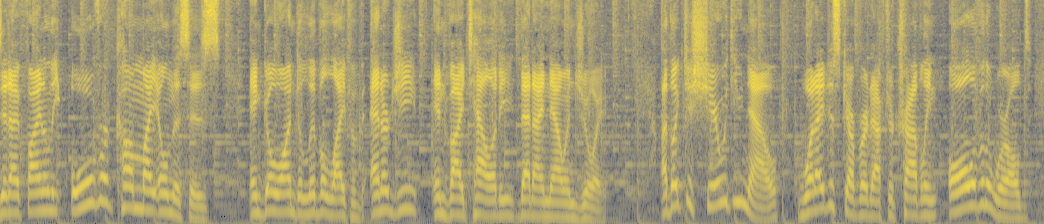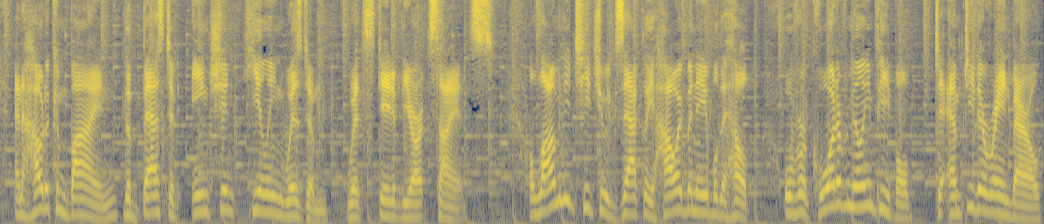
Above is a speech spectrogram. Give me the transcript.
did I finally overcome my illnesses and go on to live a life of energy and vitality that I now enjoy. I'd like to share with you now what I discovered after traveling all over the world and how to combine the best of ancient healing wisdom with state of the art science. Allow me to teach you exactly how I've been able to help over a quarter of a million people to empty their rain barrel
